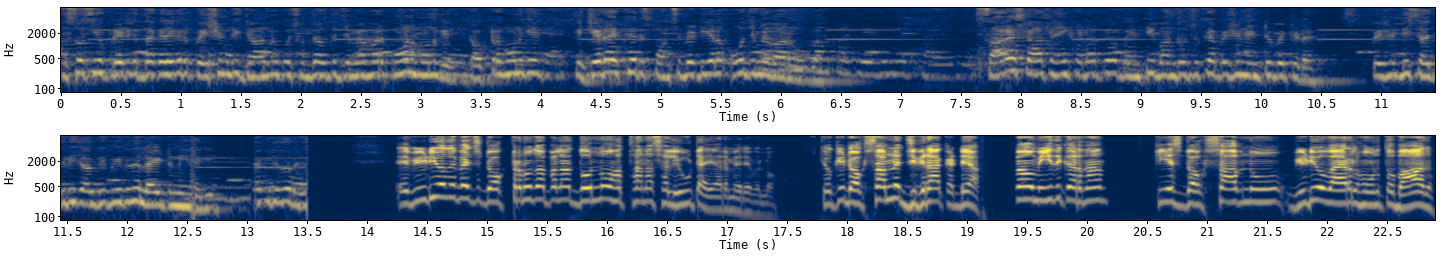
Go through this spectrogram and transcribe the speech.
ਦੱਸੋ ਅਸੀਂ ਆਪਰੇਟ ਕਿੱਦਾਂ ਕਰੀਏ ਅਗਰ ਪੇਸ਼ੈਂਟ ਦੀ ਜਾਨ ਨੂੰ ਕੁਝ ਹੁੰਦਾ ਉਹਦੇ ਜ਼ਿੰਮੇਵਾਰ ਕੌਣ ਹੋਣਗੇ? ਡਾਕਟਰ ਹੋਣਗੇ ਕਿ ਜਿਹੜਾ ਇੱਥੇ ਰਿਸਪੌਂਸਿਬਿਲਟੀ ਵਾਲਾ ਉਹ ਜ਼ਿੰਮੇਵਾਰ ਹੋਊਗਾ? ਸਾਰੇ ਸਟਾਫ ਨਹੀਂ ਖੜਾ ਪਿਆ ਵੈਂਟ ਬੰਦ ਹੋ ਚੁੱਕਿਆ ਪੇਸ਼ੈਂਟ ਇੰਟੂਬੇਟਡ ਹੈ। ਪੇਸ਼ੈਂਟ ਦੀ ਸਰਜਰੀ ਚੱਲਦੀ ਪਈ ਤੇ ਲਾਈਟ ਨਹੀਂ ਹੈਗੀ। ਕਿ ਜਦੋਂ ਇਹ ਵੀਡੀਓ ਦੇ ਵਿੱਚ ਡਾਕਟਰ ਨੂੰ ਤਾਂ ਪਹਿਲਾਂ ਦੋਨੋਂ ਹੱਥਾਂ ਨਾਲ ਸਲੂਟ ਹੈ ਯਾਰ ਮੇਰੇ ਵੱਲੋਂ। ਕਿਉਂਕਿ ਡਾਕਟਰ ਸਾਹਿਬ ਨੇ ਜਿਗਰਾ ਕੱਢਿਆ। ਮੈਂ ਉਮੀਦ ਕਰਦਾ ਕਿ ਇਸ ਡਾਕਟਰ ਸਾਹਿਬ ਨੂੰ ਵੀਡੀਓ ਵਾਇਰਲ ਹੋਣ ਤੋਂ ਬਾਅਦ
